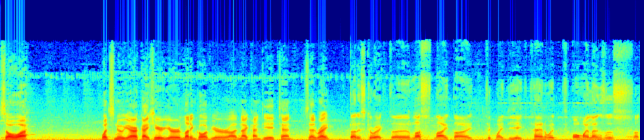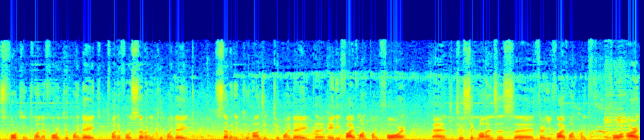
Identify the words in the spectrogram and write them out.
So, uh, what's new, Jarek? I hear you're letting go of your uh, Nikon D810. Is that right? That is correct. Uh, last night I took my D810 with all my lenses. That's 1424 2.8, 2470 2.8, 7200 2.8, uh, 85 1.4, and two Sigma lenses, uh, 35 1.4 art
